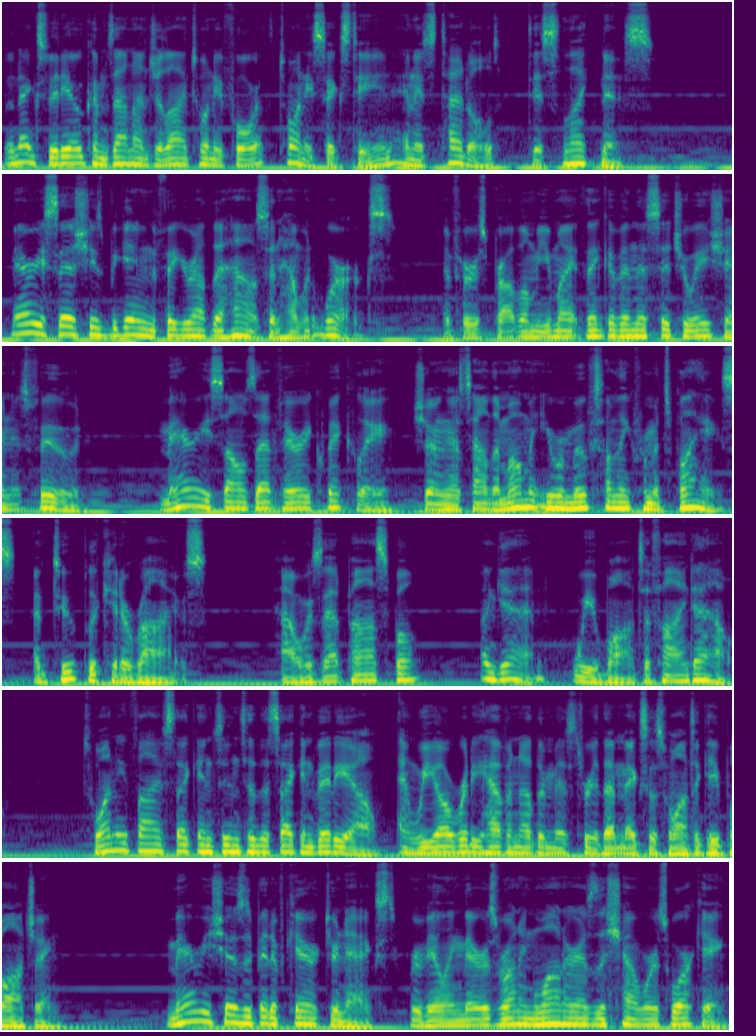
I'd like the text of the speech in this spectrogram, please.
The next video comes out on July 24th, 2016, and it's titled Dislikeness. Mary says she's beginning to figure out the house and how it works. The first problem you might think of in this situation is food. Mary solves that very quickly, showing us how the moment you remove something from its place, a duplicate arrives. How is that possible? Again, we want to find out. 25 seconds into the second video, and we already have another mystery that makes us want to keep watching. Mary shows a bit of character next, revealing there is running water as the shower is working,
